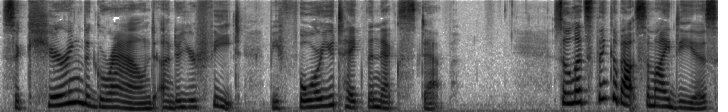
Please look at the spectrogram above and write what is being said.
securing the ground under your feet before you take the next step. So let's think about some ideas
